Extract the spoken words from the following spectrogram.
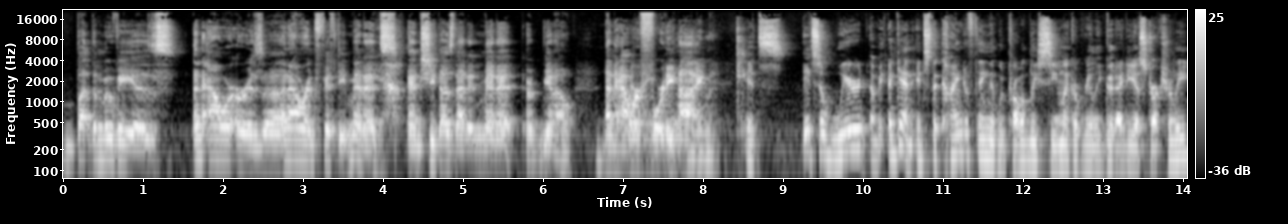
But the movie is an hour or is uh, an hour and 50 minutes Yeah. and she does that in minute or you know an hour 49. It's it's a weird. I mean, again, it's the kind of thing that would probably seem like a really good idea structurally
